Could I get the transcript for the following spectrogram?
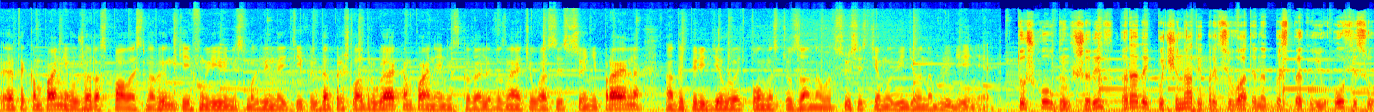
эта компания уже распалась на рынке, и мы ее не смогли найти. Когда пришла другая компания, они сказали, вы знаете, у вас здесь все неправильно, надо переделывать полностью заново всю систему видеонаблюдения. Тож холдинг Шериф радить починати працювати над безпекою офісу,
